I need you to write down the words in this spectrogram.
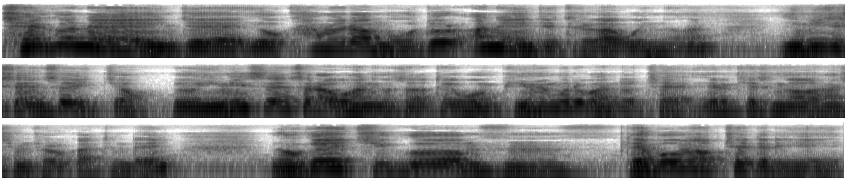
최근에 이제 이 카메라 모듈 안에 이제 들어가고 있는 이미지 센서 있죠. 이 이미지 센서라고 하는 것은 어떻게 보면 비메모리 반도체 이렇게 생각을 하시면 좋을 것 같은데 이게 지금 음, 대부분 업체들이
